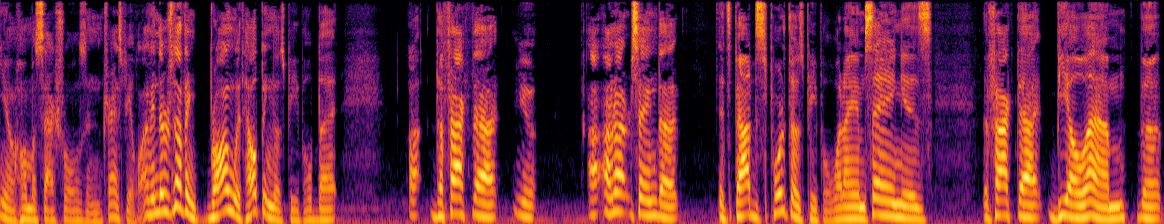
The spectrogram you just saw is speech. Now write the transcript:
you know, homosexuals and trans people. I mean, there's nothing wrong with helping those people, but uh, the fact that, you know, I'm not saying that it's bad to support those people. What I am saying is the fact that BLM, the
